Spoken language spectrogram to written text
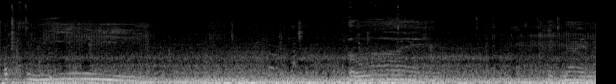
โอ้โหเอ้ยขึ้นได้ไหม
